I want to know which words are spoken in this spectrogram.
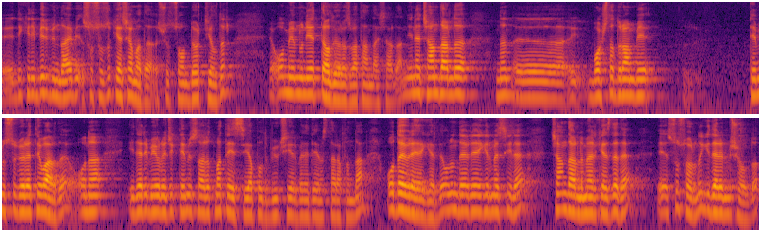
E, Dikili bir gün dahi bir susuzluk yaşamadı şu son 4 yıldır. E, o memnuniyet de alıyoruz vatandaşlardan. Yine Çandarlı'nın e, boşta duran bir temiz su göleti vardı. Ona ileri biyolojik temiz su arıtma tesisi yapıldı Büyükşehir Belediye'miz tarafından. O devreye girdi. Onun devreye girmesiyle Çandarlı merkezde de e, su sorunu giderilmiş oldu.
